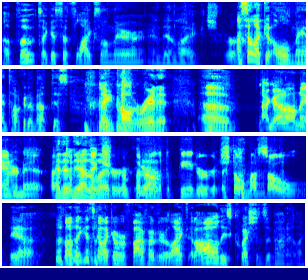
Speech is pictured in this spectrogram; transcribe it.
upvotes. I guess that's likes on there, and then like Sure. I sound like an old man talking about this thing called Reddit. Um, I got on the internet. I and then the other one- picture and put it on the computer. It stole my soul. yeah, so I think it's got like over 500 likes, and all these questions about it, like,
